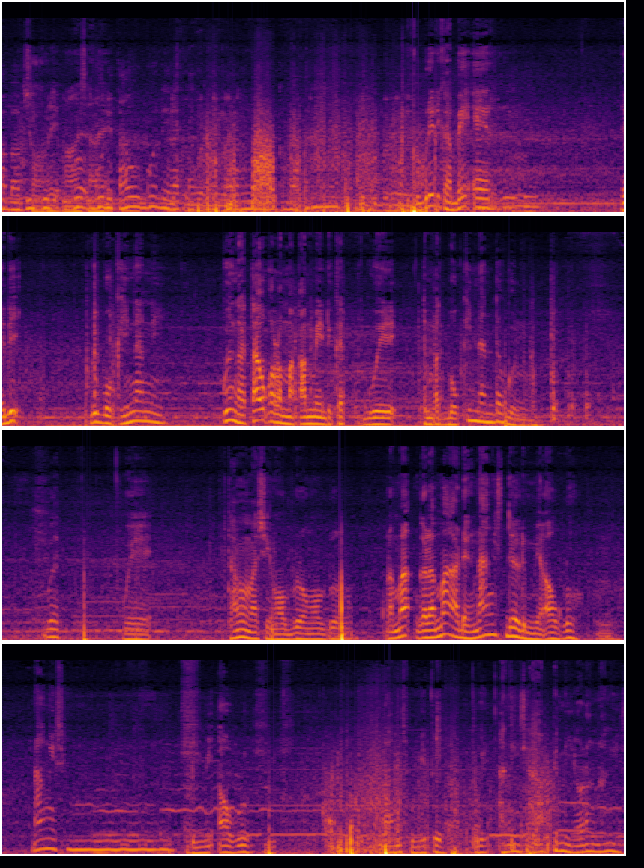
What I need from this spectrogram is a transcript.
Ah babi sore gue kalau nggak salah gue udah tahu gue dilihat Dikubur di mana? orang kebakaran. Dikuburnya di KBR. Jadi gue bokinan nih. Gue nggak tahu kalau makamnya deket gue tempat bokinan tau gue buat. Gue pertama masih ngobrol-ngobrol. Lama gak lama ada yang nangis dia demi Allah. Nangis. Hmm, demi Allah. Nangis begitu. Gue anjing siapa nih? Orang nangis.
